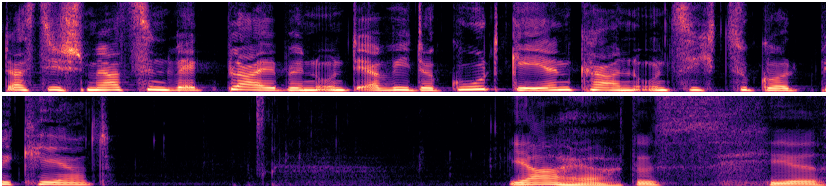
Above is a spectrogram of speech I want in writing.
dass die Schmerzen wegbleiben und er wieder gut gehen kann und sich zu Gott bekehrt. Ja, Herr, du, hier,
